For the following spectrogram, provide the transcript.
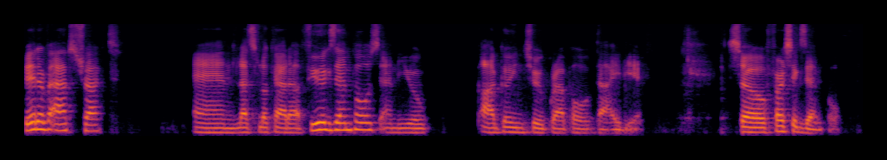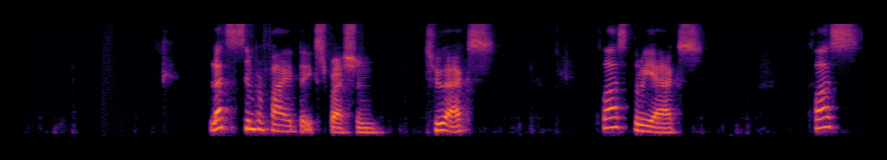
bit of abstract and let's look at a few examples and you are going to grapple the idea. So first example, let's simplify the expression 2x plus 3x plus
